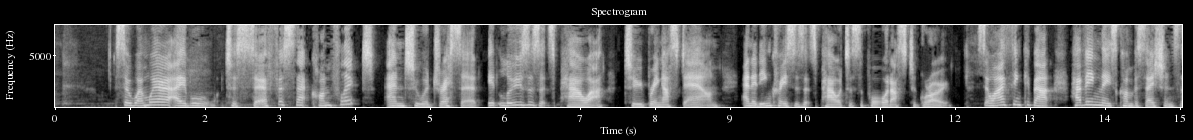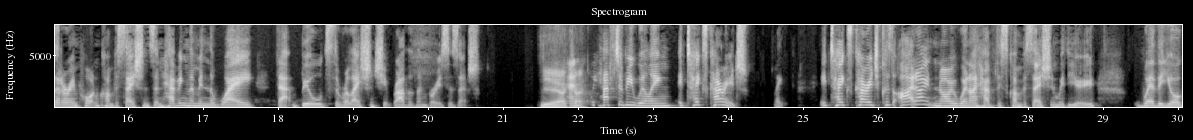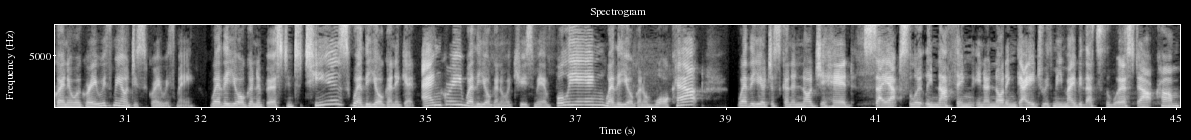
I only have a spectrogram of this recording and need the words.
So, when we're able to surface that conflict and to address it, it loses its power to bring us down and it increases its power to support us to grow. So I think about having these conversations that are important conversations and having them in the way that builds the relationship rather than bruises it. Yeah, okay. And we have to be willing, it takes courage. Like it takes courage because I don't know when I have this conversation with you whether you're going to agree with me or disagree with me whether you're going to burst into tears, whether you're going to get angry, whether you're going to accuse me of bullying, whether you're going to walk out, whether you're just going to nod your head, say absolutely nothing, you know, not engage with me, maybe that's the worst outcome.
